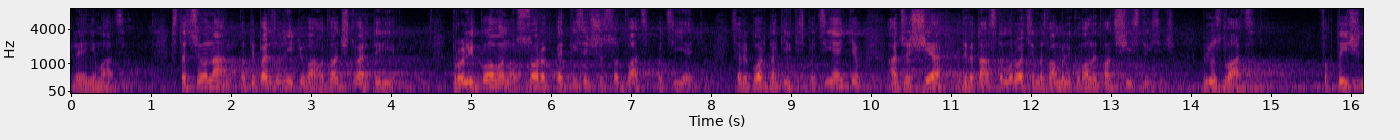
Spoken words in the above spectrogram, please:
реанімація. Стаціонар, от тепер зверніть увагу, 24 рік. Проліковано 45 тисяч 620 пацієнтів. Це рекордна кількість пацієнтів, адже ще в 2019 році ми з вами лікували 26 тисяч, плюс 20. Фактично.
